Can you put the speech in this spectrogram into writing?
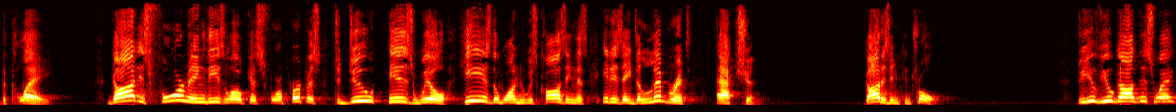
the clay. God is forming these locusts for a purpose to do His will. He is the one who is causing this. It is a deliberate action. God is in control. Do you view God this way?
